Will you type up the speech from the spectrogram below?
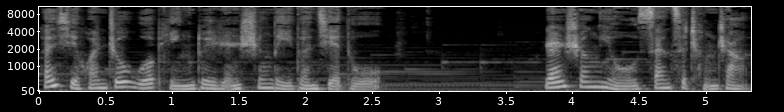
很喜欢周国平对人生的一段解读：人生有三次成长，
